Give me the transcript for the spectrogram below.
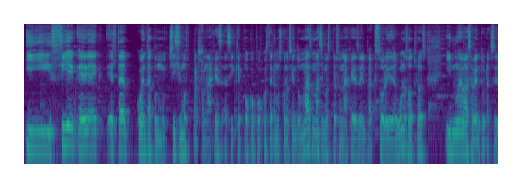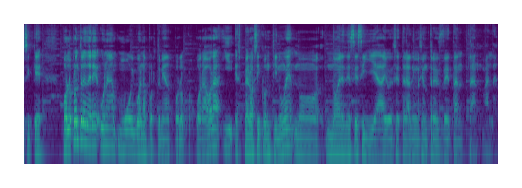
y sí, esta cuenta con muchísimos personajes, así que poco a poco estaremos conociendo más, más y más personajes, el backstory de algunos otros y nuevas aventuras. Así que por lo pronto le daré una muy buena oportunidad por, por ahora y espero así continúe, no, no en ese CGI o esa animación 3D tan, tan mala.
